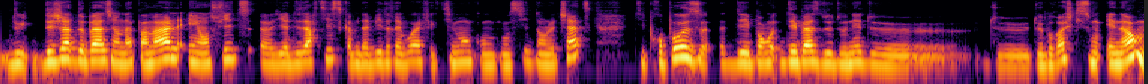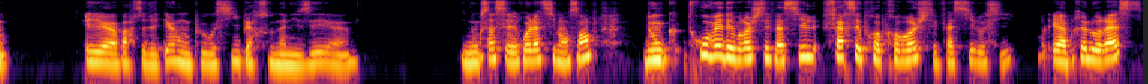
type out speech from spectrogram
de déjà, de base, il y en a pas mal et ensuite, il y a des artistes comme David Revoy, effectivement, qu'on cite dans le chat, qui proposent des bases de données de de de brushes qui sont énormes et à partir desquelles on peut aussi personnaliser, heu donc ça, c'est relativement simple. Donc trouver des brushes, c'est facile. Faire ses propres brushes, c'est facile aussi et après le reste,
